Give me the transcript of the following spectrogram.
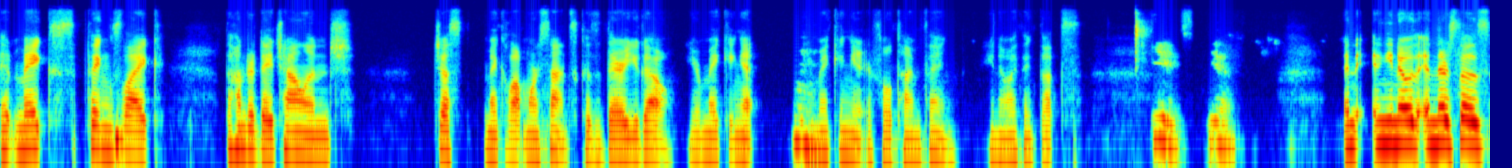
it makes things like the 100 day challenge just make a lot more sense because there you go. You're making it, you're Mm, making it your full time thing. You know, I think that's, Yes, yeah. and, and you know, and there's those,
